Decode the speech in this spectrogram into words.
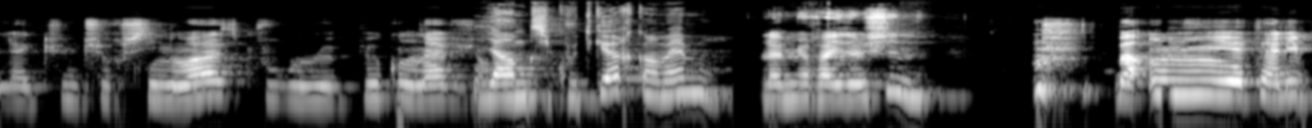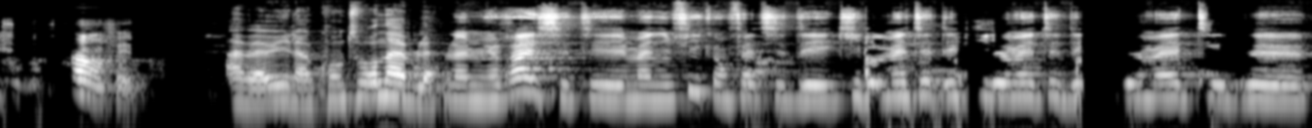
la, culture chinoise pour le peu qu'on a vu. Il y a un petit coup de cœur quand même? La muraille de Chine bah, on y est allé pour ça, en fait. Ah bah oui, l'incontournable. La muraille, c'était magnifique, en fait. C'est des kilomètres et des kilomètres et des kilomètres de,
